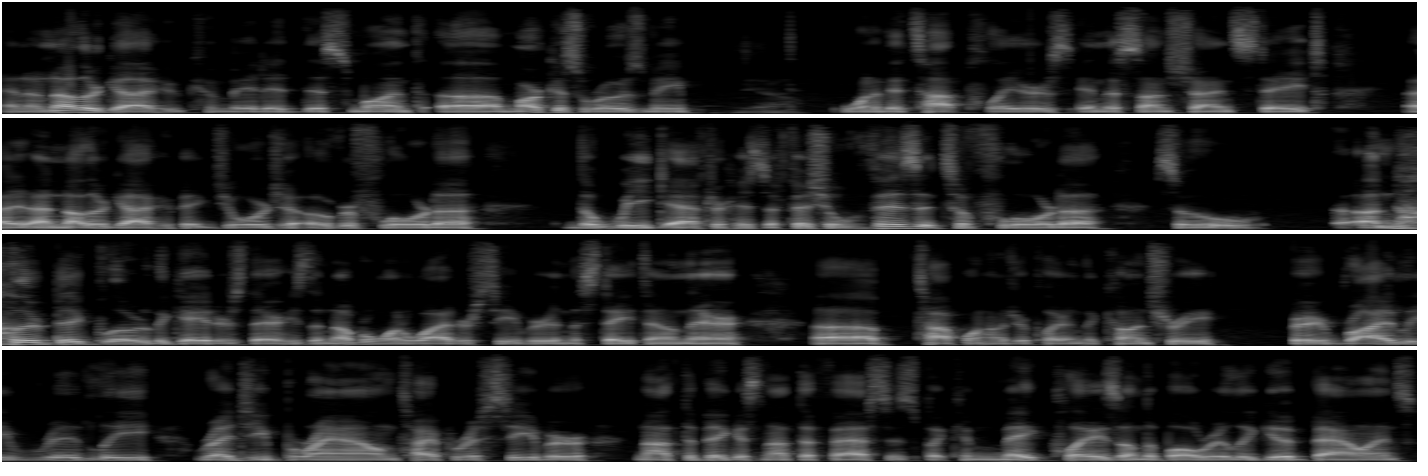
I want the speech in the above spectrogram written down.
and another guy who committed this month, uh, Marcus Rosemy, yeah. one of the top players in the Sunshine State. Uh, another guy who picked Georgia over Florida the week after his official visit to Florida. So another big blow to the Gators there. He's the number one wide receiver in the state down there, uh, top 100 player in the country very Riley Ridley, Reggie Brown type of receiver. Not the biggest, not the fastest, but can make plays on the ball. Really good balance,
